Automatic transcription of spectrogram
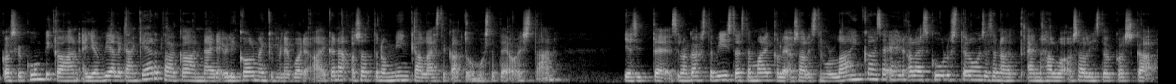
koska kumpikaan ei ole vieläkään kertaakaan näiden yli 30 vuoden aikana osoittanut minkäänlaista katumusta teoistaan. Ja sitten silloin 2015 Michael ei osallistunut lainkaan se ehdonalaiskuulusteluun. Se sanoi, että en halua osallistua, koska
